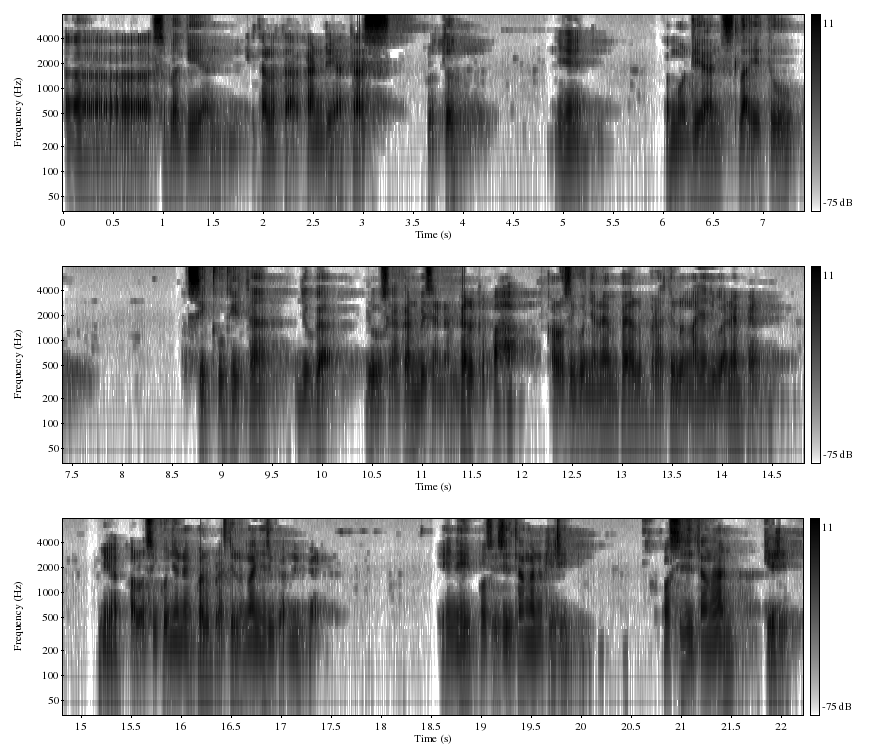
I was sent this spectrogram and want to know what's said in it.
uh, sebagian kita letakkan di atas lutut, ya. Kemudian setelah itu siku kita juga diusahakan bisa nempel ke paha. Kalau sikunya nempel, berarti lengannya juga nempel. Ya, kalau sikunya nempel, berarti lengannya juga nempel. Ini posisi tangan kiri. Posisi tangan kiri.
